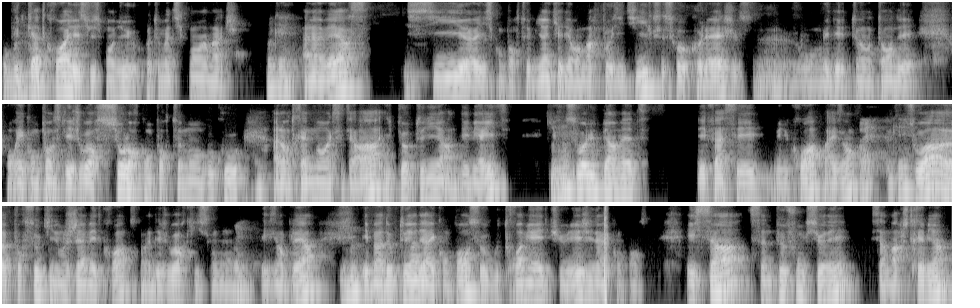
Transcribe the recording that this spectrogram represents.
Au bout de mhm. quatre croix, il est suspendu automatiquement un match. À l'inverse, si euh, il se comporte bien, qu'il y a des remarques positives, que ce soit au collège, où on met des, de temps en temps des, on récompense les joueurs sur leur comportement beaucoup à l'entraînement, etc. Il peut obtenir des mérites qui vont soit lui permettre d'effacer une croix, par exemple, soit euh, pour ceux qui n'ont jamais de croix, parce qu'on a des joueurs qui sont exemplaires, mhm. et eh ben, d'obtenir des récompenses. Au bout de trois mérites cumulés, j'ai une récompense. Et ça, ça ne peut fonctionner, ça marche très bien,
